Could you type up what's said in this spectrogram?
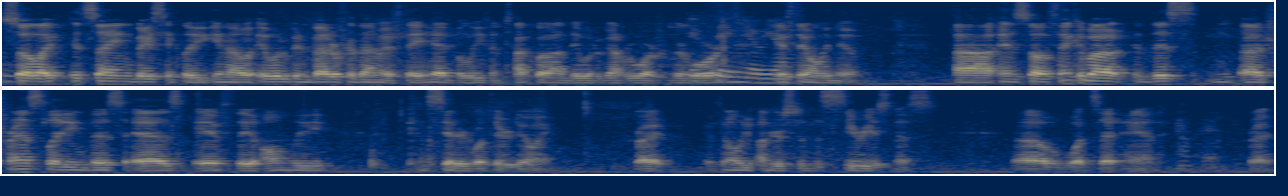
so like it's saying basically you know it would have been better for them if they had belief in taqwa and they would have got reward from their If Lord they knew, yeah. if they only knew. Uh, and so think about this, uh, translating this as if they only considered what they're doing, right? If they only understood the seriousness of what's at hand, Okay. right?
